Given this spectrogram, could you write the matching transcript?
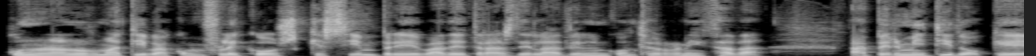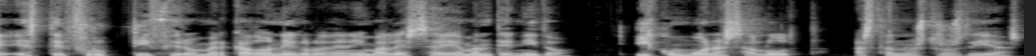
con una normativa con flecos, que siempre va detrás de la delincuencia organizada, ha permitido que este fructífero mercado negro de animales se haya mantenido y con buena salud hasta nuestros días.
